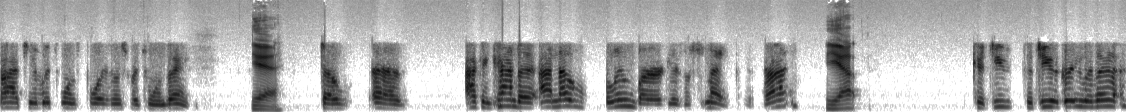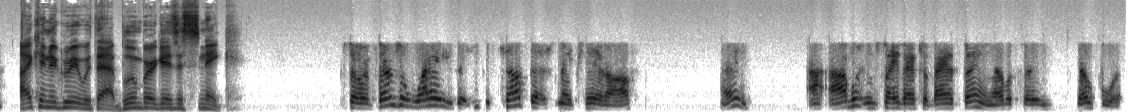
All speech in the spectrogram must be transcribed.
bite you, which one's poisonous, which one's ain't. Yeah. So uh, I can kind of I know Bloomberg is a snake, right? Yep. Could you could you agree with that? I can agree with that. Bloomberg is a snake. So if there's a way that you could chop that snake's head off, hey, I, I wouldn't say that's a bad thing. I would say go for it.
